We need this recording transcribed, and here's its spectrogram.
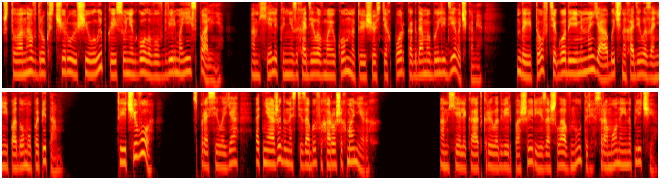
что она вдруг с чарующей улыбкой сунет голову в дверь моей спальни. Анхелика не заходила в мою комнату еще с тех пор, когда мы были девочками. Да и то в те годы именно я обычно ходила за ней по дому по пятам. «Ты чего?» Спросила я, от неожиданности забыв о хороших манерах. Анхелика открыла дверь пошире и зашла внутрь с Рамоной на плече.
